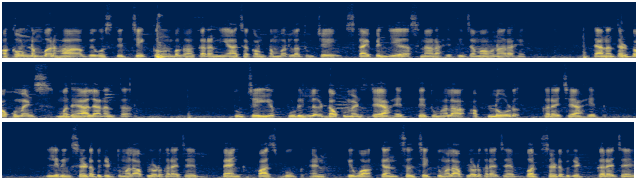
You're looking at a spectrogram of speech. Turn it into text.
अकाउंट नंबर हा व्यवस्थित चेक करून बघा कारण याच अकाउंट नंबरला तुमचे स्टायपेन जी असणार आहे ती जमा होणार आहे. त्यानंतर डॉक्युमेंट्समध्ये आल्यानंतर तुमचे हे पुढील डॉक्युमेंट्स जे आहेत ते तुम्हाला अपलोड करायचे आहेत. लिव्हिंग सर्टिफिकेट तुम्हाला अपलोड करायचे आहे बँक पासबुक अँड किंवा कॅन्सल चेक तुम्हाला अपलोड करायचं आहे बर्थ सर्टिफिकेट करायचं आहे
